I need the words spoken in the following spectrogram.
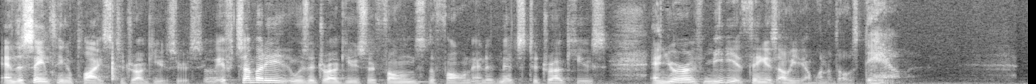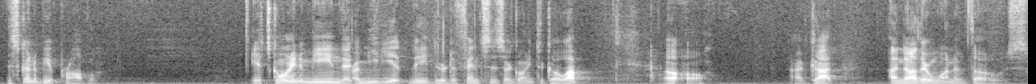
And the same thing applies to drug users. If somebody who is a drug user phones the phone and admits to drug use, and your immediate thing is, oh, you got one of those, damn, it's going to be a problem. It's going to mean that immediately their defenses are going to go up. Uh oh, I've got another one of those.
